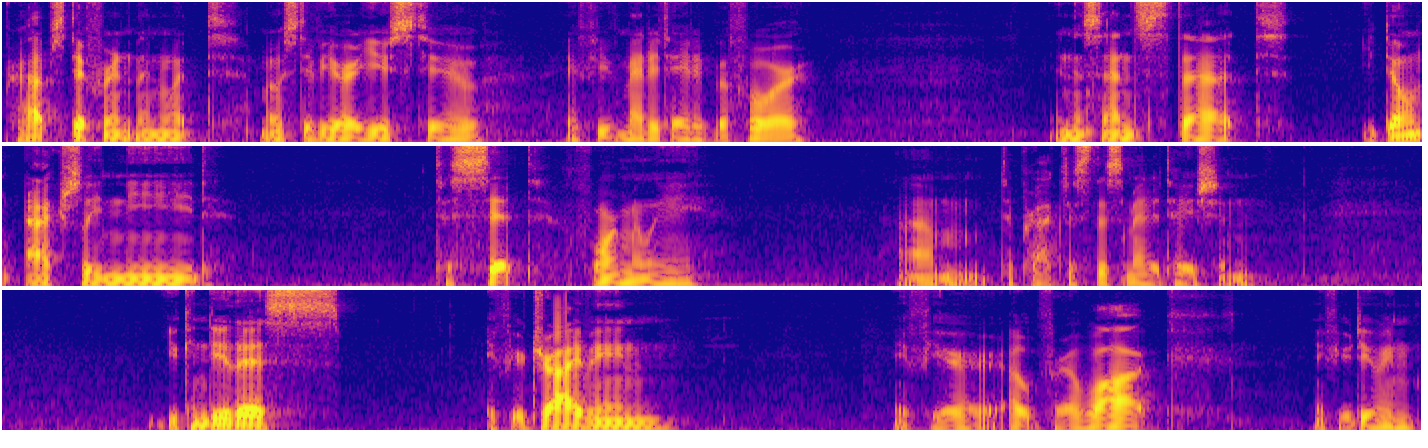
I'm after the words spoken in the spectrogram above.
perhaps different than what most of you are used to if you've meditated before, in the sense that you don't actually need to sit formally um, to practice this meditation. You can do this if you're driving, if you're out for a walk, if you're doing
